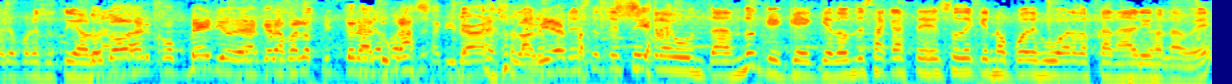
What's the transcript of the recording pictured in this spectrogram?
pero por eso estoy No hablando. todo es el convenio de que grabar los pintores a tu casa, eso- ni nada de eso. La vida por es eso te estoy preguntando que, que, que dónde sacaste eso de que no puedes jugar dos canarios a la vez.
